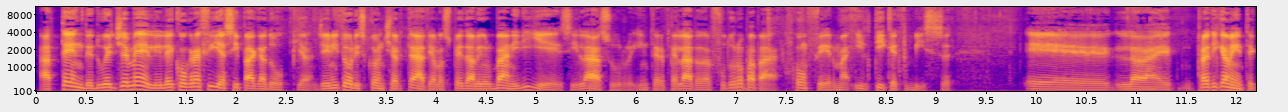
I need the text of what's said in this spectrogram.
Attende due gemelli, l'ecografia si paga doppia. Genitori sconcertati all'ospedale Urbani di Iesi, l'Asur, interpellata dal futuro papà, conferma il ticket bis. Eh, la, praticamente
